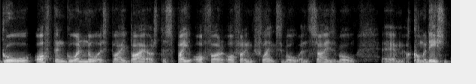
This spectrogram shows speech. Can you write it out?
go often go unnoticed by buyers despite offer offering flexible and sizable um, accommodation.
